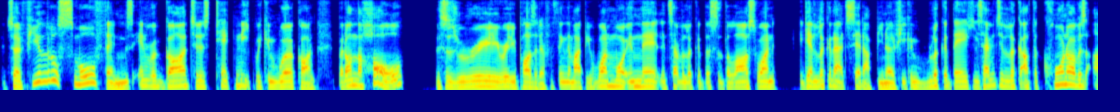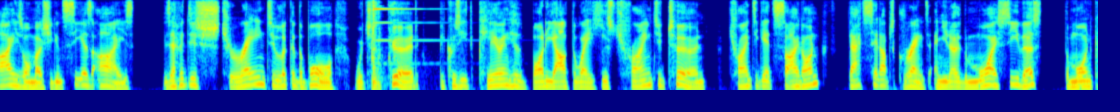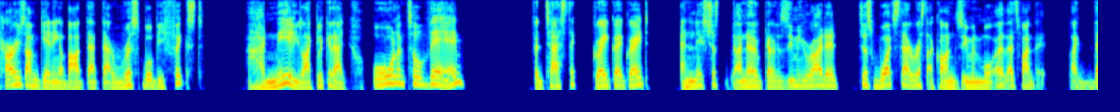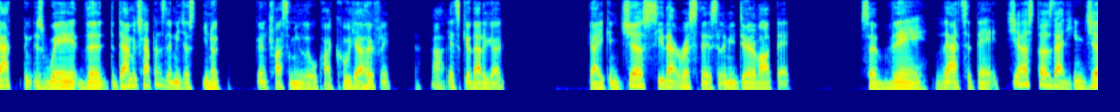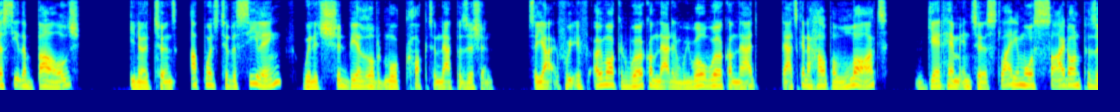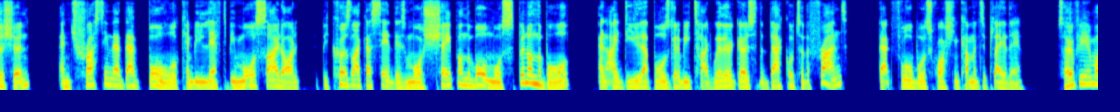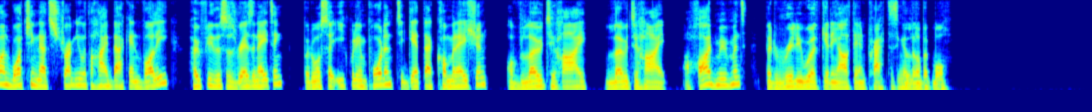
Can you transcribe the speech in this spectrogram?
So a few little small things in regard to this technique we can work on. But on the whole, this is really, really positive. I think there might be one more in there. Let's have a look at this as the last one again, look at that setup. You know, if you can look at there, he's having to look out the corner of his eyes almost. You can see his eyes. He's having to strain to look at the ball, which is good because he's clearing his body out the way. He's trying to turn, trying to get side on. That setup's great. And, you know, the more I see this, the more encouraged I'm getting about that, that wrist will be fixed. Ah, nearly like, look at that. All until then, Fantastic. Great, great, great. And let's just, I know, kind of zooming right in just watch that wrist. I can't zoom in more. Uh, that's fine. Like that is where the, the damage happens. Let me just, you know, to try something a little quite cool here, hopefully. Ah, let's give that a go. Yeah, you can just see that wrist there. So let me do it about that. So there, that's it there. It just does that. You can just see the bulge, you know, turns upwards to the ceiling when it should be a little bit more cocked in that position. So yeah, if we, if Omar could work on that and we will work on that, that's going to help a lot get him into a slightly more side on position and trusting that that ball can be left to be more side on because, like I said, there's more shape on the ball, more spin on the ball. And ideally, that ball is going to be tight. Whether it goes to the back or to the front, that floorboard squash can come into play there. So, hopefully, anyone watching that struggling with a high backhand volley, hopefully, this is resonating, but also equally important to get that combination of low to high, low to high, a hard movement, but really worth getting out there and practicing a little bit more.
